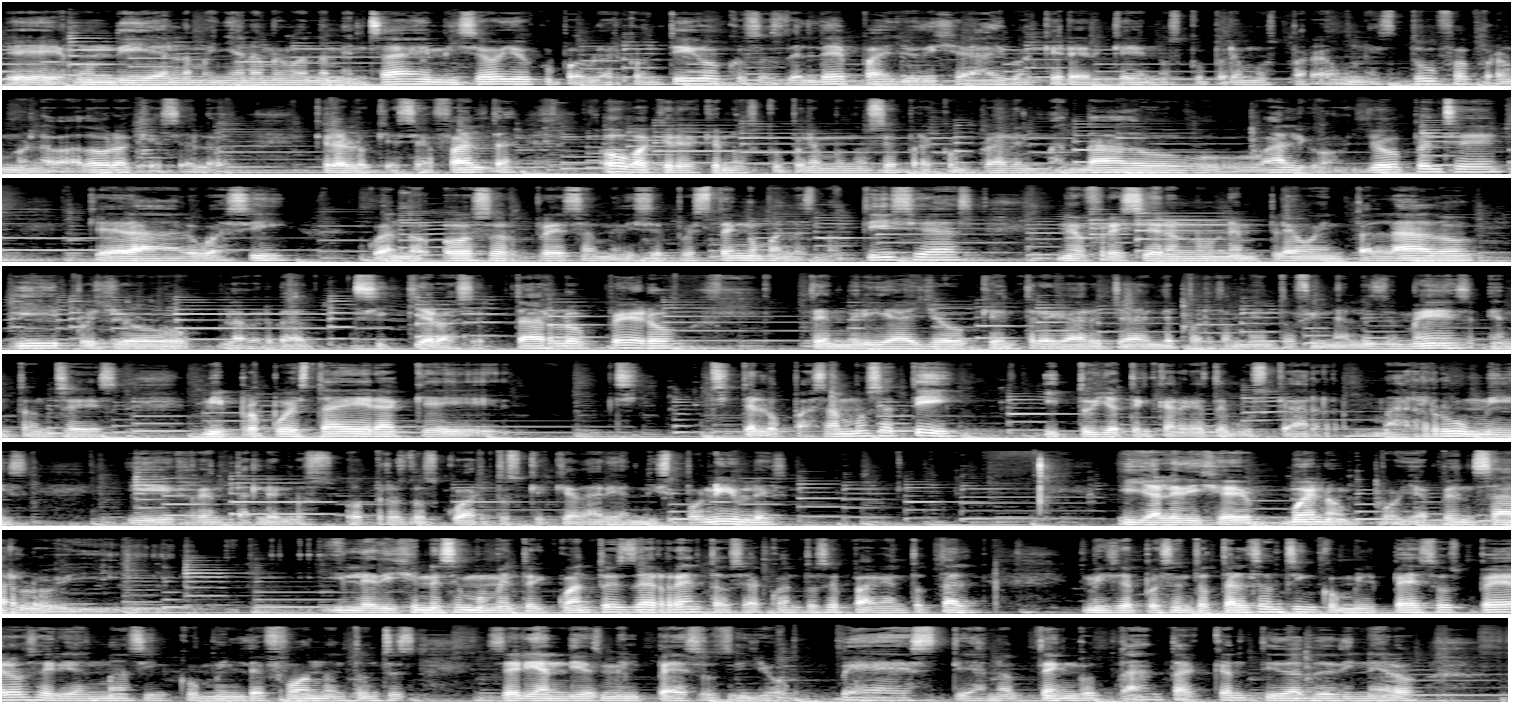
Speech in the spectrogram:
eh, un día en la mañana me manda mensaje, me dice, oye, ocupo hablar contigo, cosas del DEPA. Y yo dije, ay, va a querer que nos cooperemos para una estufa, para una lavadora, que, sea lo, que era lo que hacía falta. O va a querer que nos cooperemos, no sé, para comprar el mandado o algo. Yo pensé que era algo así. Cuando, oh sorpresa, me dice, pues tengo malas noticias, me ofrecieron un empleo entalado y pues yo la verdad sí quiero aceptarlo, pero tendría yo que entregar ya el departamento a finales de mes. Entonces mi propuesta era que si, te lo pasamos a ti, y tú ya te encargas de buscar más roomies y rentarle los otros dos cuartos que quedarían disponibles. Y ya le dije, bueno, voy a pensarlo y, y le dije en ese momento, ¿y cuánto es de renta? O sea, ¿cuánto se paga en total? Me dice, pues en total son 5 mil pesos, pero serían más 5 mil de fondo, entonces serían 10 mil pesos. Y yo, bestia, no tengo tanta cantidad de dinero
